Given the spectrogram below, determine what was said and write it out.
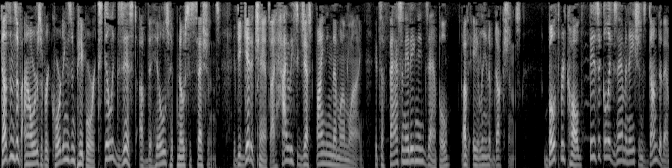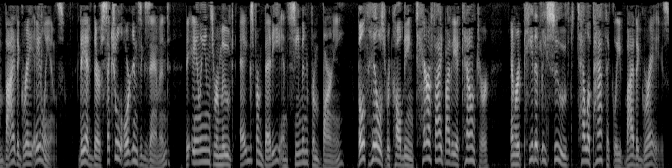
Dozens of hours of recordings and paperwork still exist of the Hills hypnosis sessions. If you get a chance, I highly suggest finding them online. It's a fascinating example of alien abductions. Both recalled physical examinations done to them by the gray aliens. They had their sexual organs examined, the aliens removed eggs from Betty and semen from Barney. Both Hills recall being terrified by the encounter and repeatedly soothed telepathically by the Greys.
